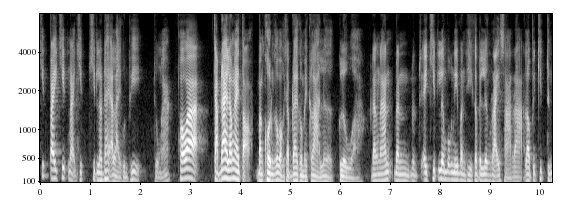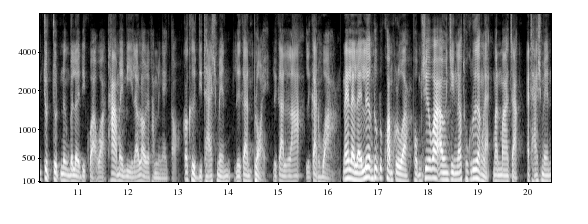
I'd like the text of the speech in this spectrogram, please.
คิดไปคิดมาคิดคิดแล้วได้อะไรคุณพี่ถูกไหมเพราะว่าจับได้แล้วไงต่อบางคนก็บอกจับได้ก็ไม่กล้าเลิกกลัวดังนั้นมันไอคิดเรื่องพวกนี้บางทีก็เป็นเรื่องไร้สาระ เราไปคิดถึงจุดจุดหนึ่งไปเลยดีกว่าว่า ถ้าไม่มีแล้วเราจะทำยังไงต่อ ก็คือ detachment หรือการปล่อย หรือการละหรือการวาง ในหลาย ๆ เรื่องทุก ๆ ความกลัว ผมเชื่อว่าเอาจริง ๆ แล้วทุกเรื่องแหละมันมาจาก attachment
